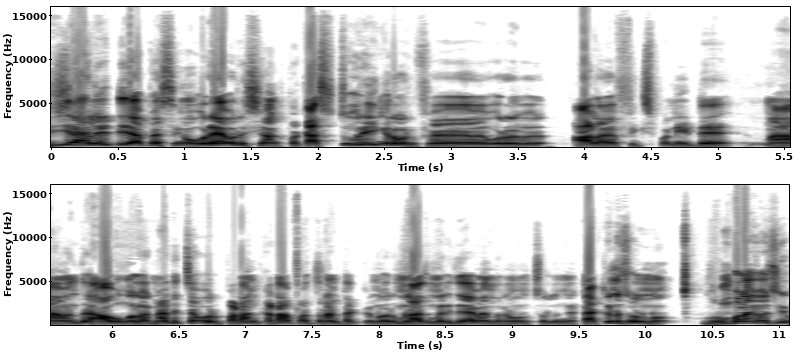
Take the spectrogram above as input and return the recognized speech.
ரியாலிட்டியா பேசுங்க. ஒரே ஒரு விஷயம். இப்போ கஸ்தூரிங்கிற ஒரு ஒரு ஆளை ஃபிக்ஸ் பண்ணிட்டு நான் வந்து அவங்கள நடிச்ச ஒரு படம் கதாபாத்திரம் டக்குன்னு வரும்ல அது மாதிரி தேவேந்திரன் ஒன்று சொல்லுங்க. டக்குன்னு சொல்லணும். ரொம்பலாம் யோசிக்க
